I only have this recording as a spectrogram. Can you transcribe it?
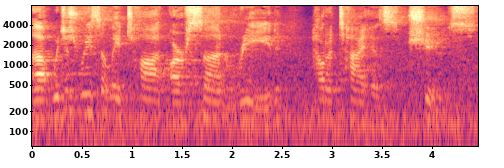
uh, we just recently taught our son Reed how to tie his shoes.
